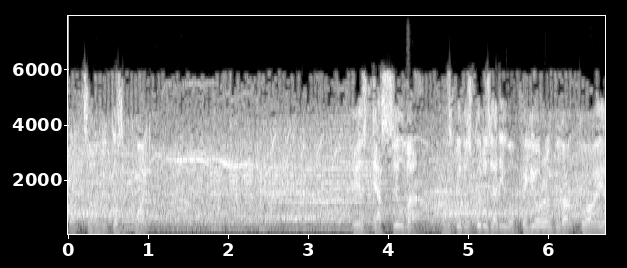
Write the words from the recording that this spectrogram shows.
That time it doesn't quite. Here's Da Silva, who's been as good as anyone for Uruguay.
